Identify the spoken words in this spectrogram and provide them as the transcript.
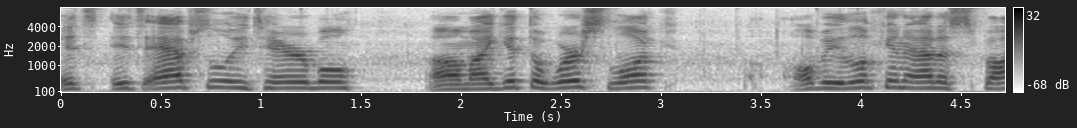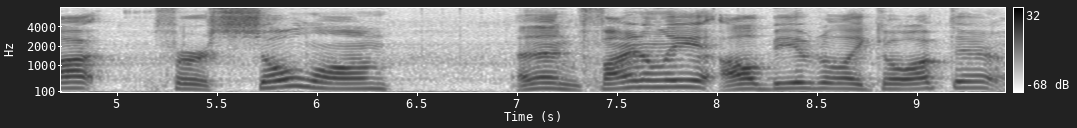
It's, it's absolutely terrible. Um, I get the worst luck. I'll be looking at a spot for so long, and then finally, I'll be able to, like, go up there.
